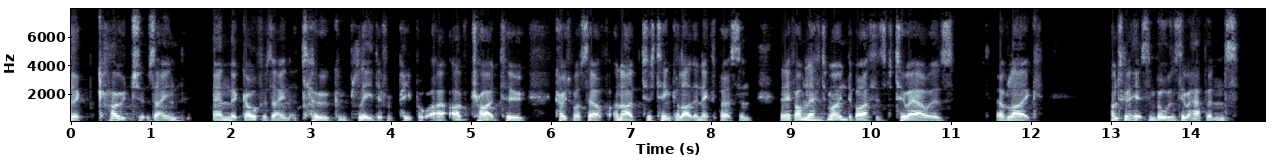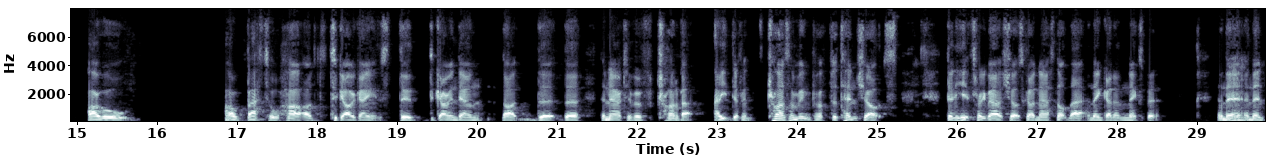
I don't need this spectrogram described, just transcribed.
the coach Zane and the golfer Zane are two completely different people. I, I've tried to coach myself, and I just tinker like the next person. And if I'm Mm. left to my own devices for two hours of like, I'm just going to hit some balls and see what happens. I will I'll battle hard to go against the, the going down like the, the the narrative of trying about eight different trying something for, for ten shots, then hit three bad shots, go no, it's not that, and then go down the next bit, and then Yeah. and then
